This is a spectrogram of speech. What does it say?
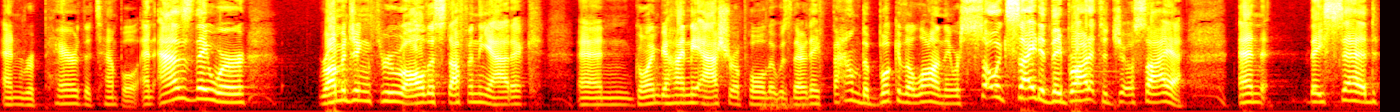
and repair the temple. And as they were rummaging through all the stuff in the attic and going behind the Asherah pole that was there, they found the book of the law and they were so excited they brought it to Josiah. And they said,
